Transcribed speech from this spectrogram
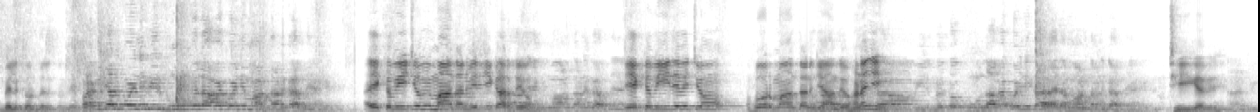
ਬਿਲਕੁਲ ਬਿਲਕੁਲ। ਤੇ ਬਾਕੀ ਚੱਲ ਕੋਈ ਨਹੀਂ ਵੀਰ ਫੋਨ ਕੋਈ ਲਾਵੇ ਕੋਈ ਨਹੀਂ ਮਾਨਤਾਨ ਕਰ ਦਿਆਂਗੇ। ਇੱਕ 20 ਚੋਂ ਵੀ ਮਾਨਤਨ ਵੀਰ ਜੀ ਕਰ ਦਿਓ। ਇੱਕ ਮਾਨਤਾਨ ਕਰ ਦਿਆਂਗੇ। ਇੱਕ 20 ਦੇ ਵਿੱਚੋਂ ਹੋਰ ਮਾਨਤਨ ਜਾਣ ਦਿਓ ਹਨਾ ਜੀ? ਹਾਂ ਵੀਰ ਮੇਰੇ ਕੋਲ ਫੋਨ ਲਾਵੇ ਕੋਈ ਨਹੀਂ ਘਰ ਆਇਦਾ ਮਾਨਤਾਨ ਕਰ ਦਿਆਂਗੇ। ਠੀਕ ਹੈ ਵੀਰੇ। ਹਾਂਜੀ।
